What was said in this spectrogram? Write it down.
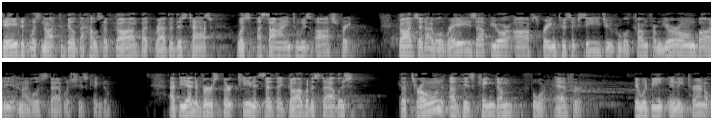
David was not to build the house of God, but rather this task was assigned to his offspring. God said, I will raise up your offspring to succeed you, who will come from your own body, and I will establish his kingdom. At the end of verse 13, it says that God would establish the throne of his kingdom forever. It would be an eternal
